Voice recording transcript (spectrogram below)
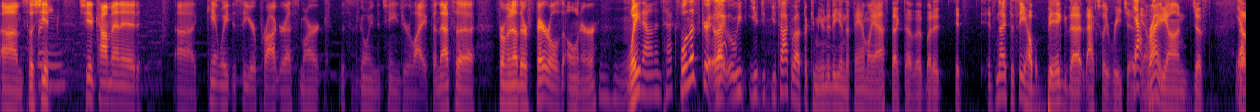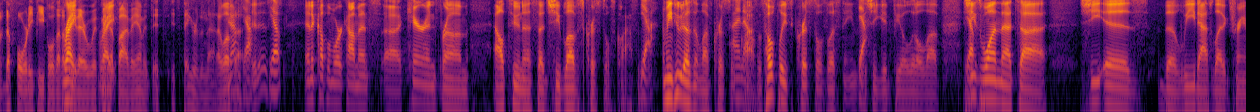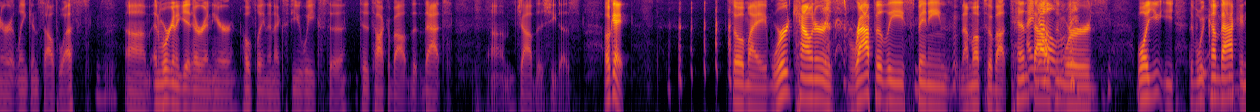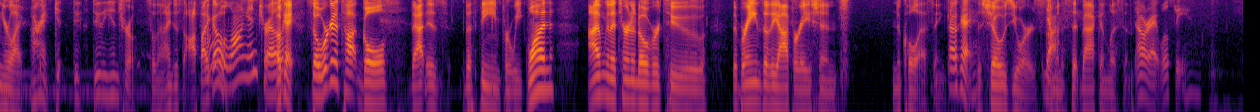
Um, so she had she had commented, uh, "Can't wait to see your progress, Mark. This is going to change your life." And that's a from another Farrell's owner, Mm-hmm. way down in Texas. Well, that's great. Like we, you, you talk about the community and the family aspect of it, but it, it's it's nice to see how big that actually reaches. Yeah. you know, Right. beyond just Yep. the, the forty people that'll be there with me right. at five a.m. It, it's it's bigger than that. I love yeah, that. Yeah. it is. Yep. And a couple more comments. Uh, Karen from Altoona said she loves Crystal's classes. Yeah. I mean, who doesn't love Crystal's I know. classes? Hopefully, Crystal's listening Yeah. so she could feel a little love. Yep. She's one that uh, she is the lead athletic trainer at Lincoln Southwest, Mm-hmm. um, and we're going to get her in here hopefully in the next few weeks to to talk about th- that um, job that she does. Okay. So my word counter is rapidly spinning. and I'm up to about ten thousand words. Well, you, you we come back and you're like, all right, get do, do the intro. So then I just off I That was go. a long intro. Okay, so we're gonna talk goals. That is the theme for week one. I'm gonna turn it over to the brains of the operation, Nicole Essing. Okay. The show's yours. Yeah. I'm gonna sit back and listen. All right. We'll see.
